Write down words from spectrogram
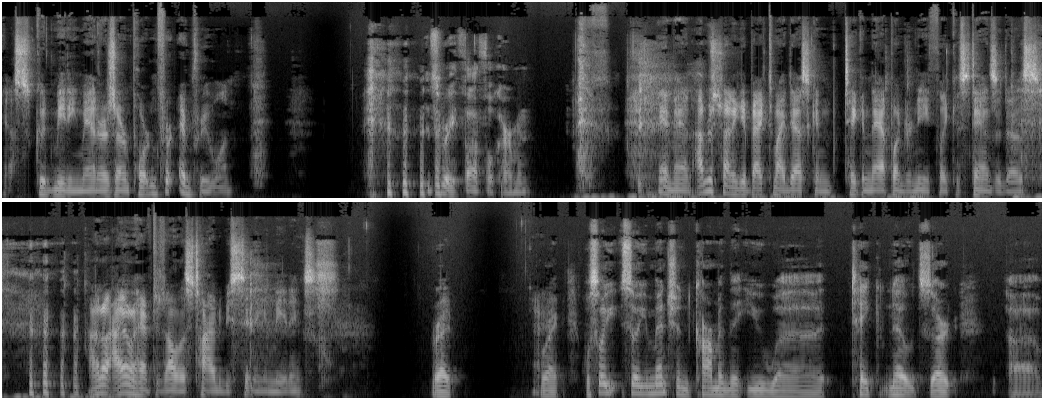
Yes. Good meeting manners are important for everyone. It's very thoughtful, Carmen. Hey man, I'm just trying to get back to my desk and take a nap underneath like Costanza does. I don't I don't have to all this time to be sitting in meetings. Right. Right. Well, so so you mentioned Carmen that you uh, take notes. Are uh,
